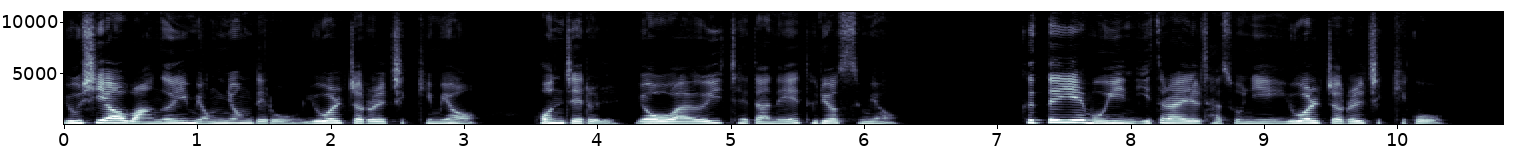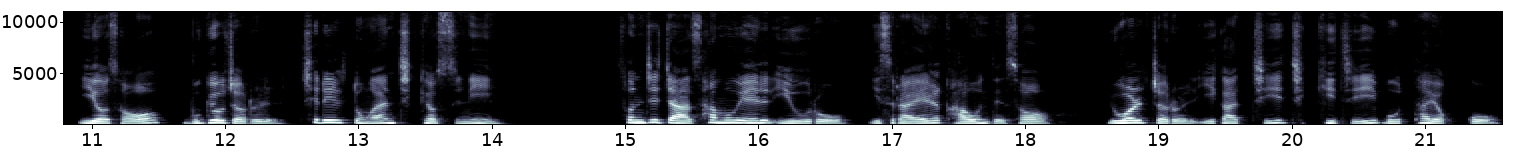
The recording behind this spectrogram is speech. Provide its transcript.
요시야 왕의 명령대로 유월절을 지키며 번제를 여호와의 제단에 드렸으며 그때에 모인 이스라엘 자손이 유월절을 지키고 이어서 무교절을 7일 동안 지켰으니 선지자 사무엘 이후로 이스라엘 가운데서 유월절을 이같이 지키지 못하였고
